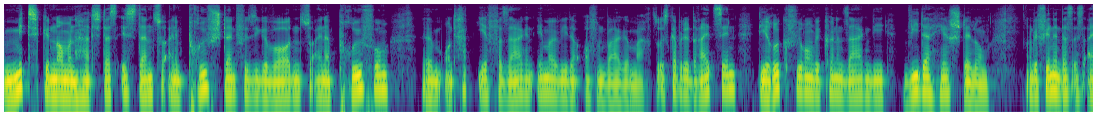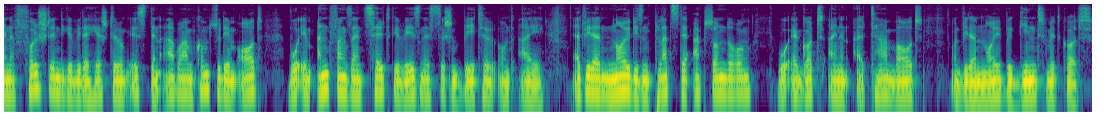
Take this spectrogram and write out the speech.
mitgenommen hat, das ist dann zu einem Prüfstein für sie geworden, zu einer Prüfung ähm, und hat ihr Versagen immer wieder offenbar gemacht. So ist Kapitel 13 die Rückführung, wir können sagen, die Wiederherstellung. Und wir finden, dass es eine vollständige Wiederherstellung ist, denn Abraham kommt zu dem Ort, wo im Anfang sein Zelt gewesen ist zwischen Bethel und Ai. Er hat wieder neu diesen Platz der Absonderung, wo er Gott einen Altar baut und wieder neu beginnt mit Gott.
